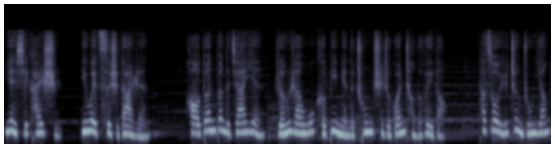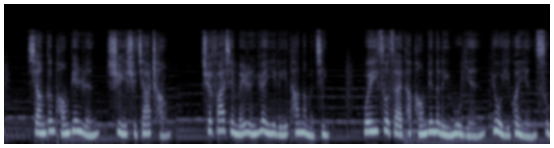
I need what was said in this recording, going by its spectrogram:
宴席开始，因为刺史大人好端端的家宴，仍然无可避免的充斥着官场的味道。他坐于正中央，想跟旁边人叙一叙家常，却发现没人愿意离他那么近。唯一坐在他旁边的李慕言又一贯严肃，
